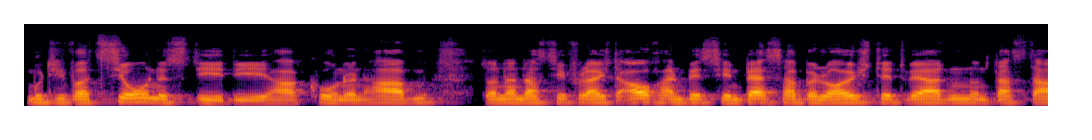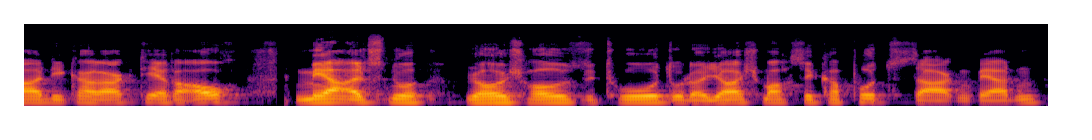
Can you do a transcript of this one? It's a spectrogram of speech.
Motivation ist, die die Harkonnen haben, sondern dass die vielleicht auch ein bisschen besser beleuchtet werden und dass da die Charaktere auch mehr als nur, ja, ich hau sie tot oder ja, ich mach sie kaputt sagen werden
